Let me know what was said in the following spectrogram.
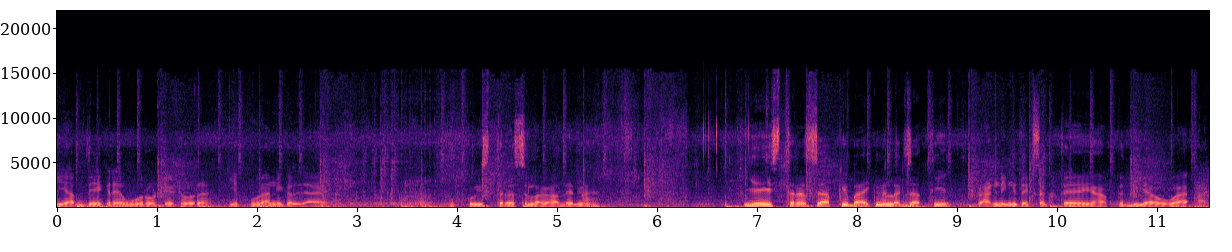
ये आप देख रहे हैं, वो रोटेट हो रहा है, ये पूरा निकल जाएगा। आपको इस तरह से लगा देना है। ये इस तरह से आपकी बाइक में लग जाती है। ब्रांडिंग देख सकते हैं, यहाँ पे दिया हुआ है।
